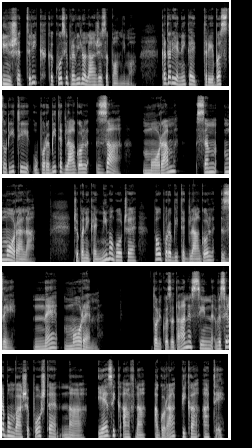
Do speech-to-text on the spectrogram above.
In še trik, kako si pravilo lažje zapomnimo. Kadar je nekaj treba storiti, uporabite glagol za. Moram, sem morala. Če pa nekaj ni mogoče, pa uporabite glagol ze. Ne morem. Toliko za danes in vesela bom vaše pošte na jezikafna agora.at.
